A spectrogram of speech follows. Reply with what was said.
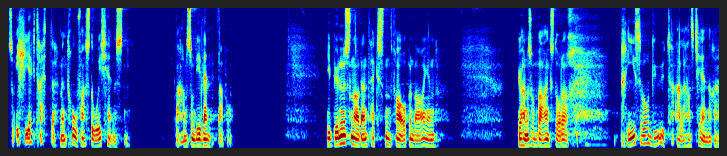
som ikke gikk trette, men trofast sto i tjenesten. Det var han som de venta på. I begynnelsen av den teksten fra åpenbaringen, Johannes' åpenbaring, står der Pris vår Gud, alle hans tjenere,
